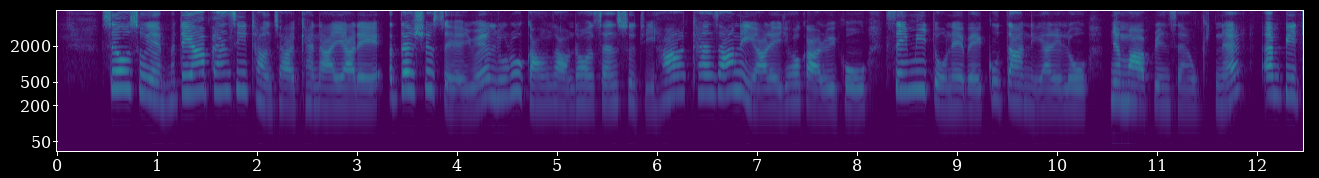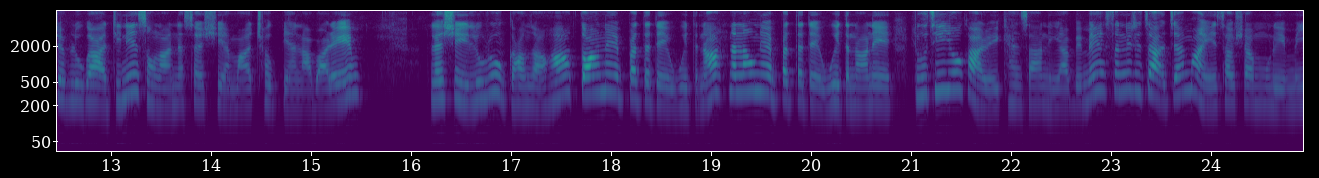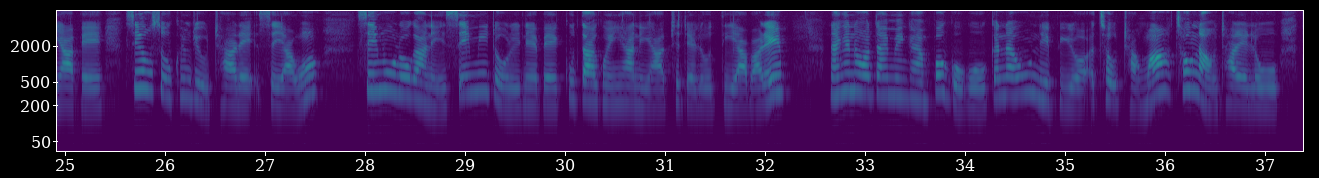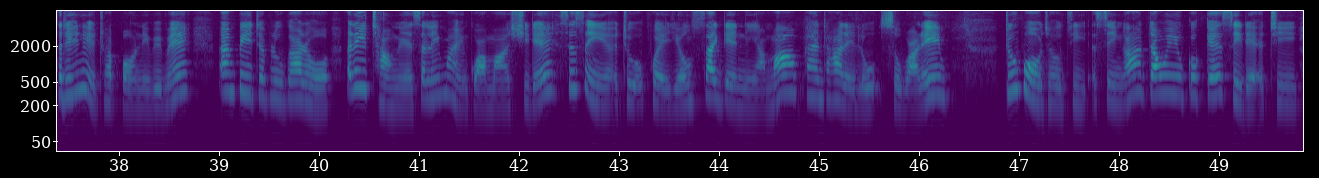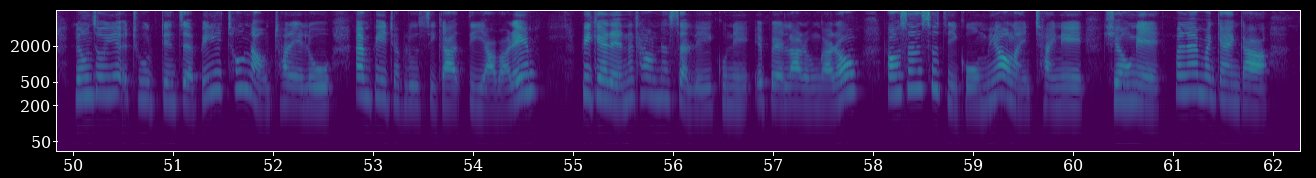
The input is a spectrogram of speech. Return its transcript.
စစ်အုပ်စုရဲ့မတရားဖမ်းဆီးထောင်ချခံထားရတဲ့အသက်80အရွယ်လူမှုကောင်းဆောင်ဒေါန်ဆန်းစုကြည်ဟာခံစားနေရတဲ့ယောဂါတွေကိုစေမီတုံနဲ့ပဲကုသနေရတယ်လို့မြန်မာပရင်ဆန်ဝစ်နဲ့ MPW ကဒီနေ့ဇွန်လ28ရက်မှာထုတ်ပြန်လာပါတယ်။လက်ရှိလူမှုခေါင်းဆောင်ဟာသွားနဲ့ပတ်သက်တဲ့ဝေဒနာနှလုံးနဲ့ပတ်သက်တဲ့ဝေဒနာနဲ့လူကြီးယောဂါတွေခံစားနေရပေမဲ့စနစ်တကျအကျန်းမာရေးဆောက်ရှောက်မှုတွေမရဘဲစေအုပ်စုခွင့်ပြုထားတဲ့ဆရာဝန် စေးမှုတို့ကနေစေးမီတိုတွေနဲ့ပဲကုသခွင့်ရနေတာဖြစ်တယ်လို့သိရပါတယ်။နိုင်ငံတော်အတိုင်ပင်ခံပုဂ္ဂိုလ်ကိုကနဦးနေပြီးတော့အချုပ်ထောင်မှာချုပ်နှောင်ထားတယ်လို့သတင်းတွေထွက်ပေါ်နေပေမဲ့ MPW ကတော့အဲ့ဒီထောင်နဲ့ဆလိမ့်မိုင်ကွာမှာရှိတဲ့စစ်စင်ရဲ့အထူးအဖွဲ့ရုံးစိုက်တဲ့နေရာမှာဖမ်းထားတယ်လို့ဆိုပါတယ်။တူဘော်ချုပ်ကြီးအစင်ကတာဝန်ယူကွက်ကဲစေတဲ့အထိလုံခြုံရေးအထူးတင်းကျပ်ပြီးချုံနှောင်ထားတယ်လို့ MPWC ကသိရပါဗျ။ ပြီးခဲ့တဲ့2024ခုနှစ်ဧပြီလတုန်းကတော့ဒေါန်ဆန်းစုကြည်ကိုမင်းအောင်လှိုင်ထိုင်တဲ့ရုံးနဲ့မလန့်မကန်က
